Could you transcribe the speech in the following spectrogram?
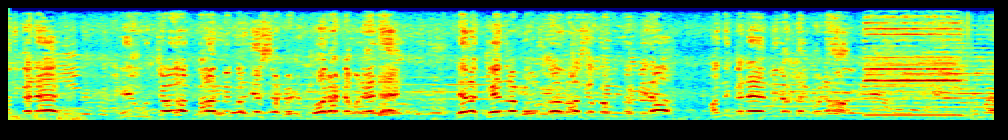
అందుకనే ఈ ఉద్యోగ కార్మికులు చేసినటువంటి పోరాటం అనేది ఇలా కేంద్ర ప్రభుత్వం రాష్ట్ర ప్రభుత్వం మీద అందుకనే మీరందరూ కూడా ఇరవై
